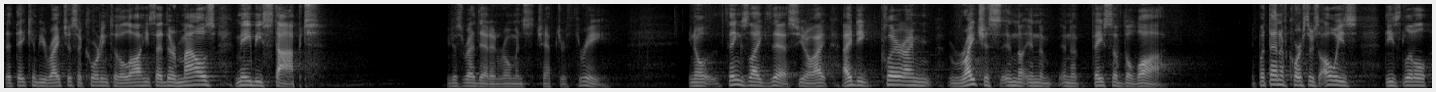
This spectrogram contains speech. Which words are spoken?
that they can be righteous according to the law, he said, their mouths may be stopped. We just read that in Romans chapter 3. You know, things like this. You know, I, I declare I'm righteous in the, in, the, in the face of the law. But then, of course, there's always these little,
